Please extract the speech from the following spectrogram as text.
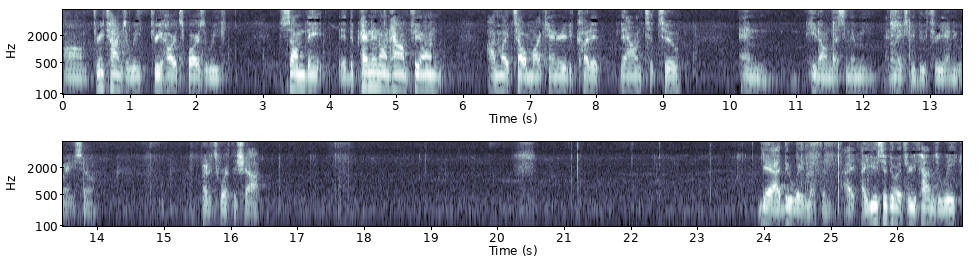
um, three times a week, three hard spars a week. Some day, depending on how I'm feeling, I might tell Mark Henry to cut it down to two, and he don't listen to me and makes me do three anyway. So, but it's worth a shot. Yeah, I do weightlifting. I, I used to do it three times a week.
